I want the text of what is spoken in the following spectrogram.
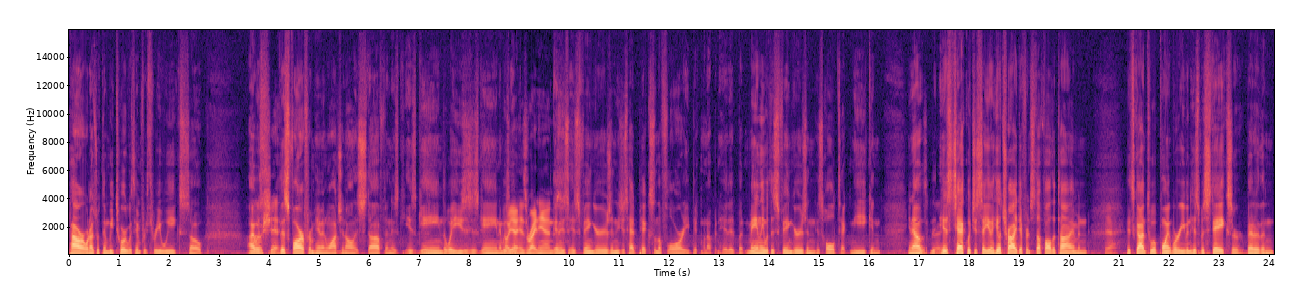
Power when I was with him. We toured with him for three weeks, so I Oh, was shit. this far from him and watching all his stuff and his his gain, the way he uses his gain. It was oh yeah, his right hand. and his his fingers, and he just had picks on the floor. He picked one up and hit it, but mainly with his fingers and his whole technique and you know his tech, which is say you know he'll try different stuff all the time, and yeah. it's gotten to a point where even his mistakes are better than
